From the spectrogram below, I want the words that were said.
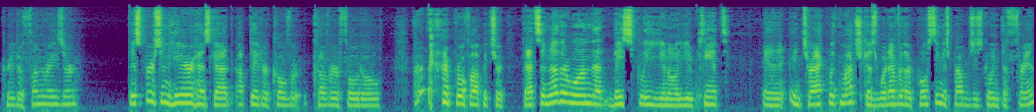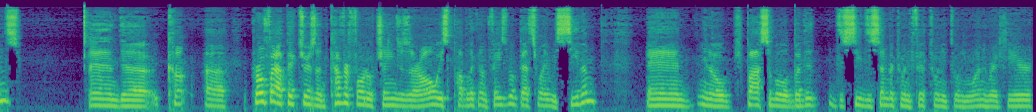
create a fundraiser. This person here has got update or cover cover photo profile picture. That's another one that basically you know you can't uh, interact with much because whatever they're posting is probably just going to friends. And uh, uh, profile pictures and cover photo changes are always public on Facebook. That's why we see them. And you know it's possible but it, to see December 25th 2021 right here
